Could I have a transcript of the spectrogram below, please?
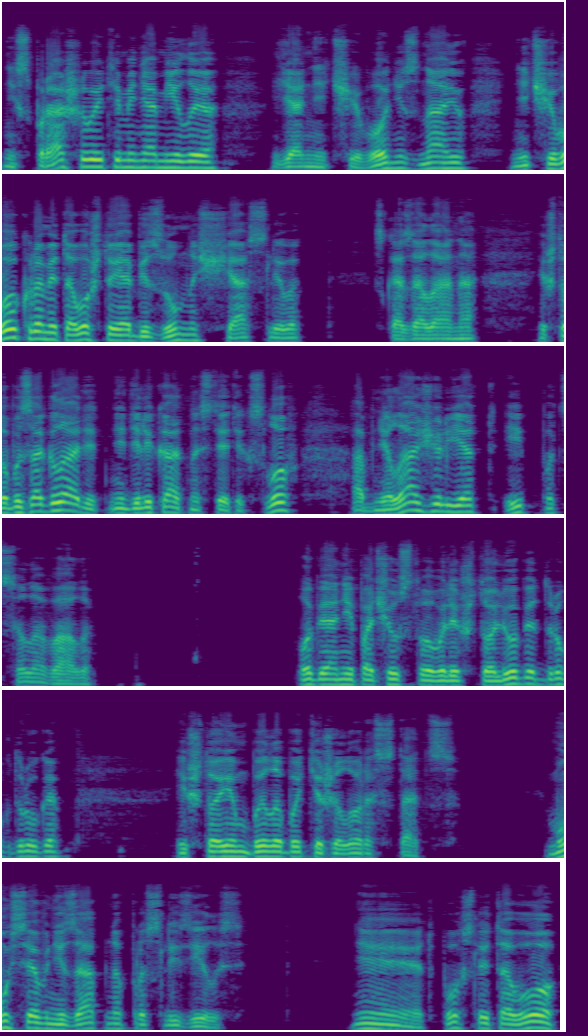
Не спрашивайте меня, милая, я ничего не знаю, ничего, кроме того, что я безумно счастлива, — сказала она, — и, чтобы загладить неделикатность этих слов, обняла Жюльет и поцеловала. Обе они почувствовали, что любят друг друга, и что им было бы тяжело расстаться. Муся внезапно прослезилась. Нет, после того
